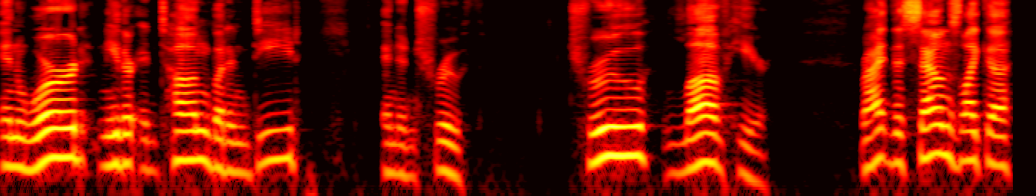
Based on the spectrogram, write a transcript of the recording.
in word, neither in tongue, but in deed and in truth. True love here, right? This sounds like a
